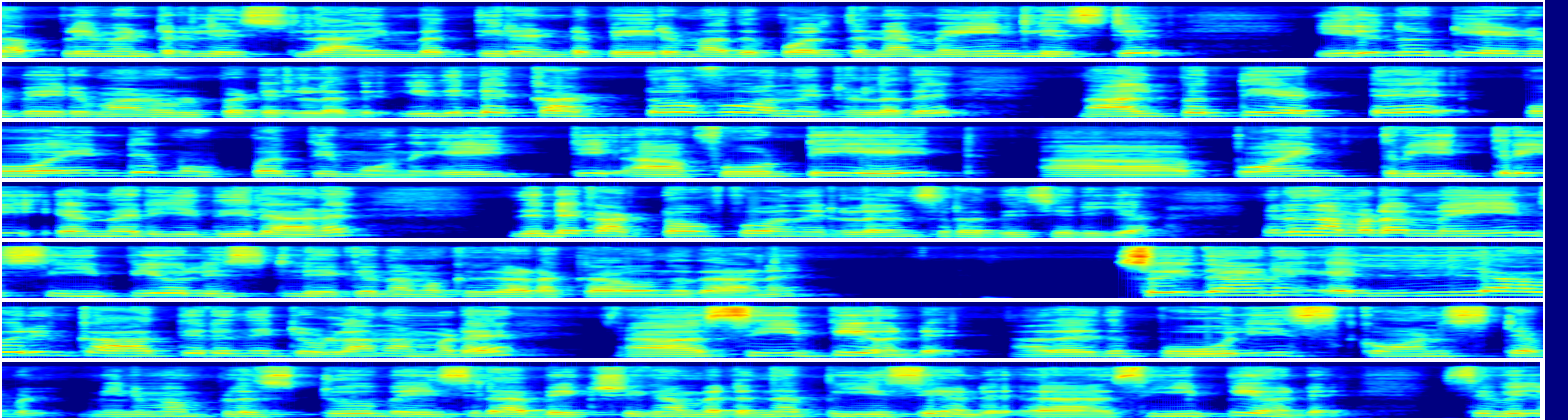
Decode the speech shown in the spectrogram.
സപ്ലിമെന്ററി ലിസ്റ്റിൽ അമ്പത്തിരണ്ട് പേരും അതുപോലെ തന്നെ മെയിൻ ലിസ്റ്റിൽ ഇരുന്നൂറ്റി ഏഴ് പേരുമാണ് ഉൾപ്പെട്ടിട്ടുള്ളത്. ഇതിന്റെ കട്ട് ഓഫ് വന്നിട്ടുള്ളത് നാൽപ്പത്തി എട്ട് പോയിന്റ് മുപ്പത്തി മൂന്ന് eighty forty eight point three three എന്ന രീതിയിലാണ് ഇതിന്റെ കട്ട് ഓഫ് വന്നിട്ടുള്ളതെന്ന് ശ്രദ്ധിച്ചിരിക്കുക. ഇനി നമ്മുടെ മെയിൻ സി പി ഒ ലിസ്റ്റിലേക്ക് നമുക്ക് കടക്കാവുന്നതാണ്. സോ ഇതാണ് എല്ലാവരും കാത്തിരുന്നിട്ടുള്ള നമ്മുടെ സി പി ഒന്റെ അതായത് police constable minimum plus two ബേസിൽ അപേക്ഷിക്കാൻ പറ്റുന്ന പി സി ഉണ്ട്. സി പി ഒന്റെ സിവിൽ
